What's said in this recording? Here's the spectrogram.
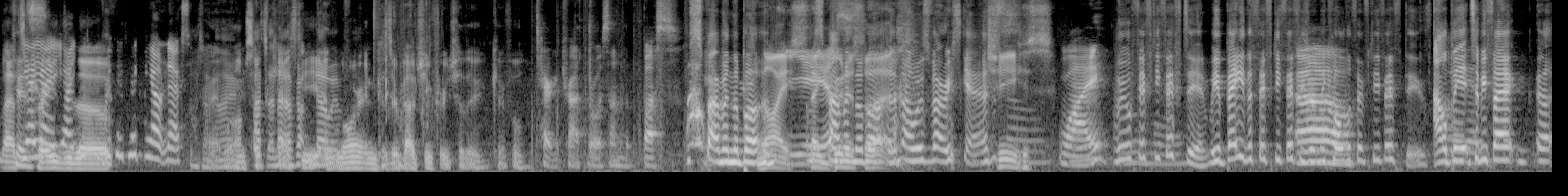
That's Yeah, yeah, crazy yeah. You, though. you can take me out next. I don't Alright, know. well, I'm I so don't know. I've got Cassie no and info. Lauren because they're vouching for each other. Careful. Terry trying to throw us under the bus. Spamming the button. Nice. Yeah. Spamming Spamming the button. that. I was very scared. Jeez. Why? We were 50-50. We obey the 50-50s when we call Oh. the 50-50s. Albeit, to be fair, uh,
